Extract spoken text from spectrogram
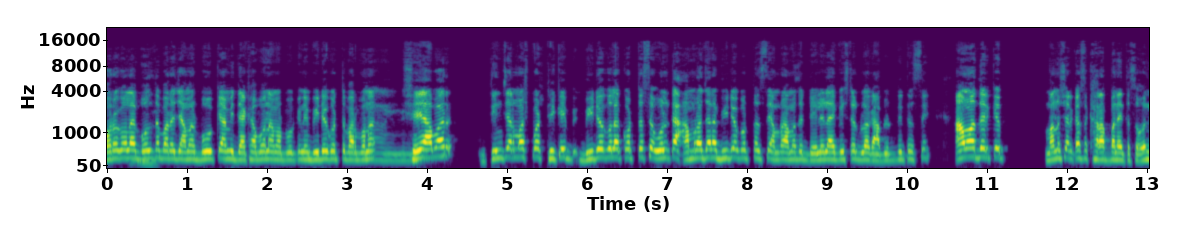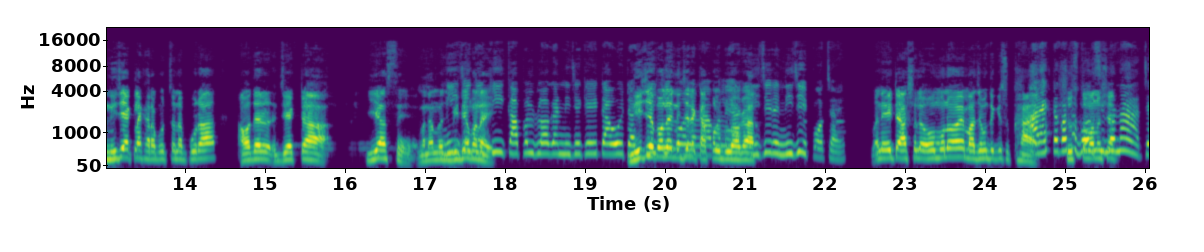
বড় গলায় বলতে পারে যে আমার বউকে আমি দেখাবো না আমার বউকে নিয়ে ভিডিও করতে পারব না। সে আবার তিন চার মাস পর ঠিকই ভিডিও গুলা করতেছে উল্টা আমরা যারা ভিডিও করতেছি আমরা আমাদের daily life style blog upload দিতেছি আমাদেরকে মানুষের কাছে খারাপ বানাইতেছে। ও নিজে একলা খারাপ হচ্ছে না পুরা আমাদের যে একটা ইয়ে আছে মানে আমরা ভিডিও বানাই। কি কাপল ব্লগার নিজেকে এটা ওইটা নিজে বলে বলে নিজেরা না couple বলে, আর blogger। নিজেরে নিজেই পচায়। মানে এটা আসলে ও মনে হয় মাঝে মধ্যে কিছু খায়। আর একটা কথা বলছিল না যে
